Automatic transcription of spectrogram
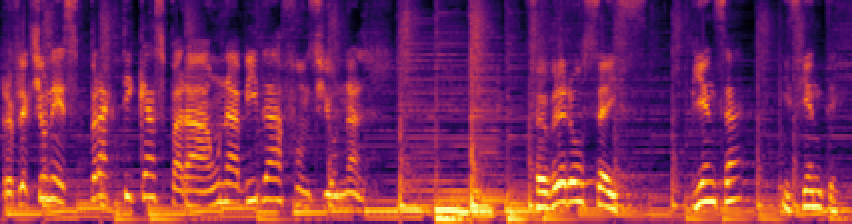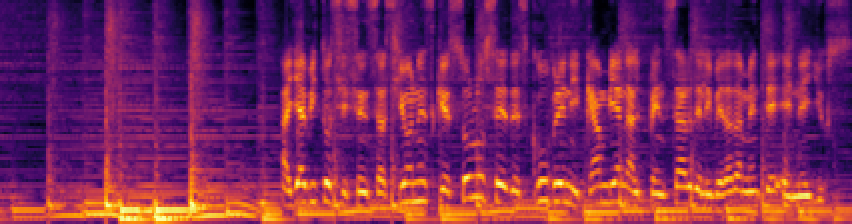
Reflexiones prácticas para una vida funcional. Febrero 6. Piensa y siente. Hay hábitos y sensaciones que solo se descubren y cambian al pensar deliberadamente en ellos.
